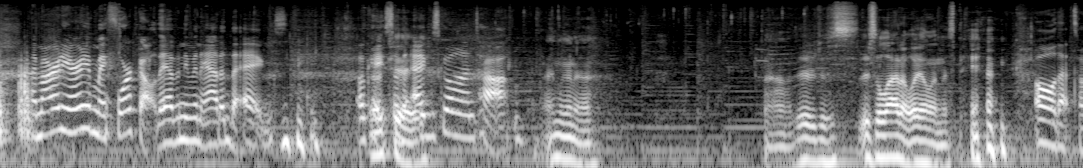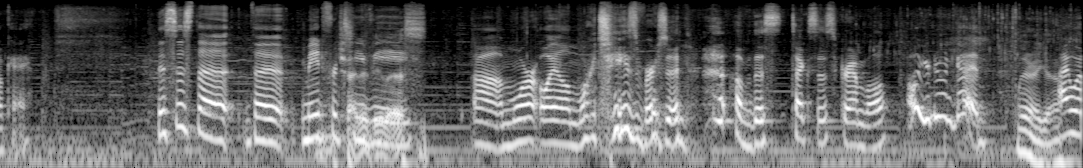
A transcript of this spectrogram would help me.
I'm already already have my fork out. They haven't even added the eggs. Okay, so the eggs go on top. I'm gonna. Uh, wow, there's just there's a lot of oil in this pan. Oh, that's okay. This is the the made for Try to do TV. Uh, more oil, more cheese version of this Texas scramble. Oh, you're doing good. There we go. I would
